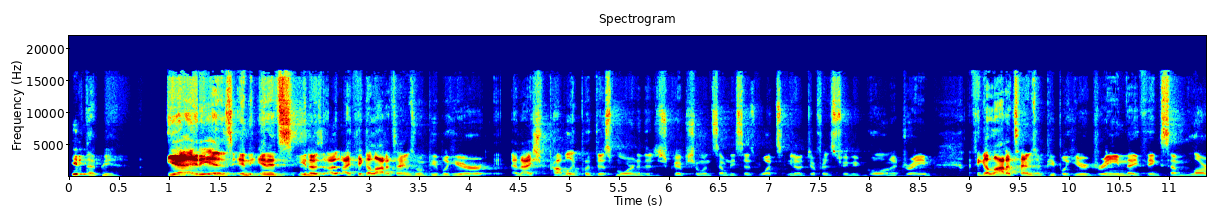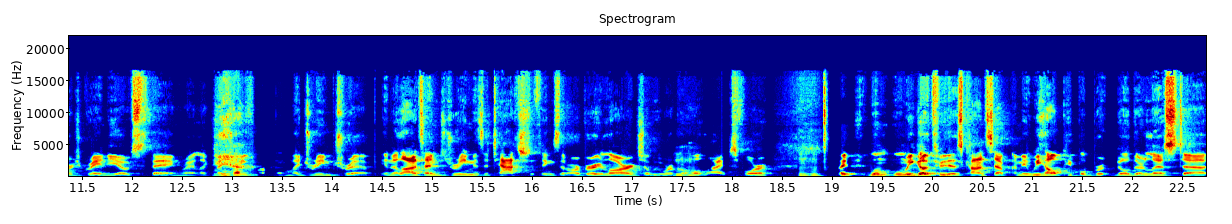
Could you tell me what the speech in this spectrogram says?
it, that be yeah, it is. And, and it's, you know, I think a lot of times when people hear, and I should probably put this more into the description when somebody says, what's, you know, difference between a goal and a dream. I think a lot of times when people hear dream, they think some large grandiose thing, right? Like my, yeah. dream, my dream trip. And a lot of times dream is attached to things that are very large that we work mm-hmm. our whole lives for. Mm-hmm. But when, when we go through this concept, I mean, we help people build their list. Uh,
